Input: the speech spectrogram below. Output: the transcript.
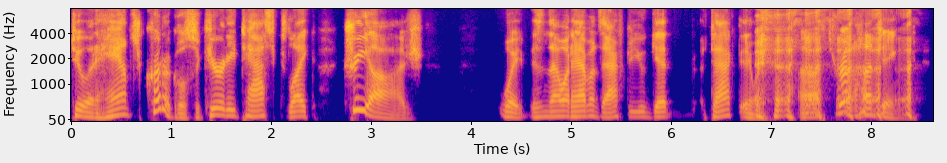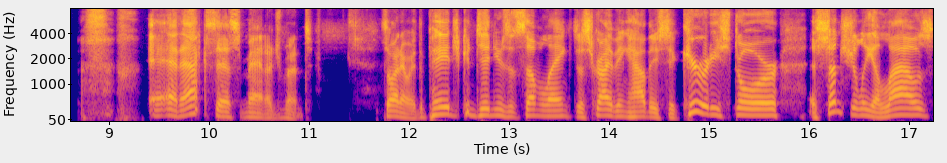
to enhance critical security tasks like triage. Wait, isn't that what happens after you get attacked? Anyway, uh, threat hunting and access management. So, anyway, the page continues at some length describing how the security store essentially allows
